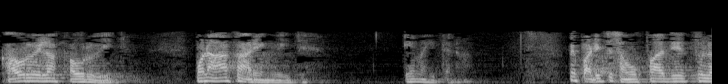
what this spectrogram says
කවුරු වෙලා කවුරු වෙයිද? මොන ආකාරයෙන් වෙයිද? එහෙම හිතනවා. මේ පටිච්ච සමුප්පාදය තුළ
